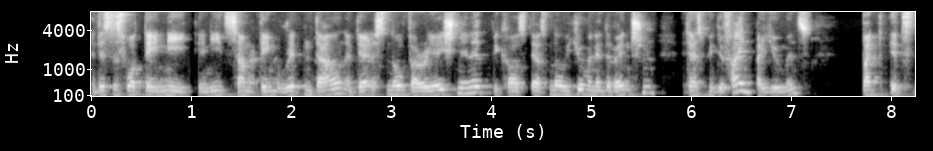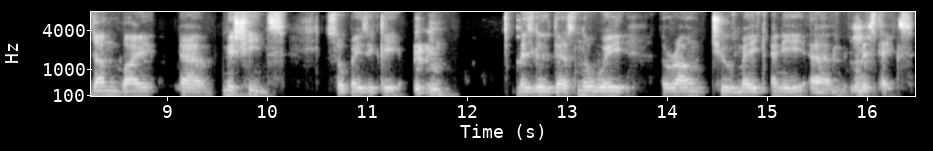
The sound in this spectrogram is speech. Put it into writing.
And this is what they need. They need something written down, and there is no variation in it because there's no human intervention. It has been defined by humans, but it's done by uh, machines. So basically, basically, there's no way around to make any um, mistakes.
